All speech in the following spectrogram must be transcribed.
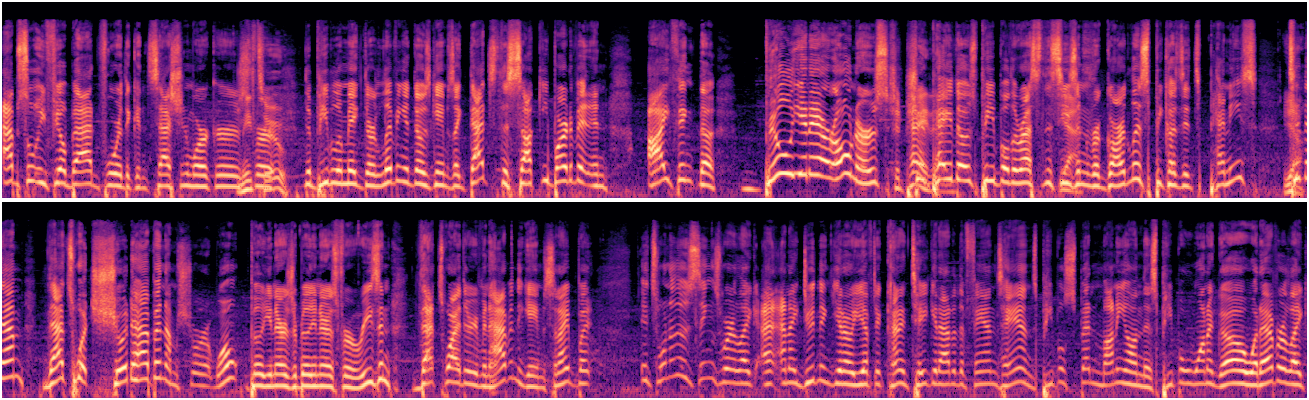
absolutely feel bad for the concession workers, Me for too. the people who make their living at those games. Like that's the sucky part of it. And I think the billionaire owners Should pay them. those people the rest of the season Yes. regardless because it's pennies Yeah. to them. That's what should happen. I'm sure it won't. Billionaires are billionaires for a reason. That's why they're even having the games tonight. But it's one of those things where like and I do think you know you have to kind of take it out of the fans' hands. People spend money on this. People want to go whatever like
